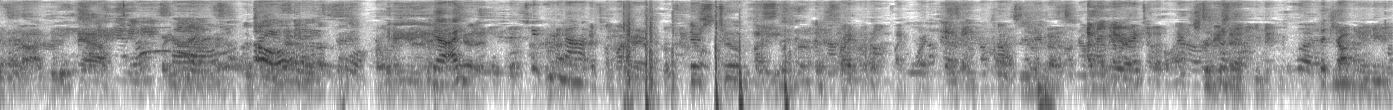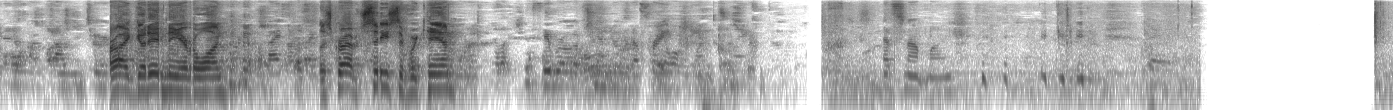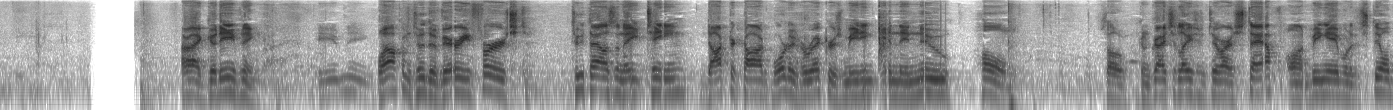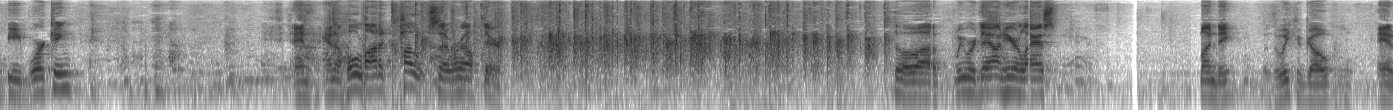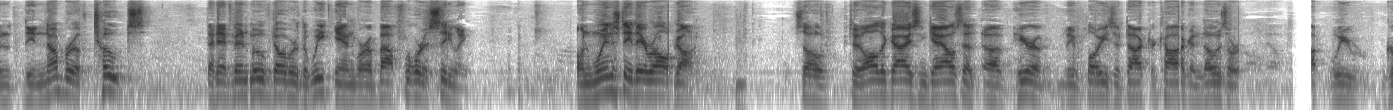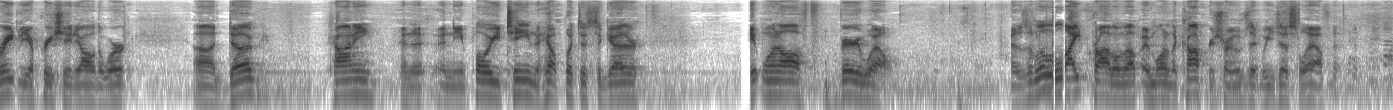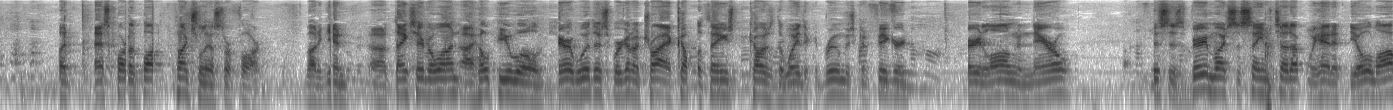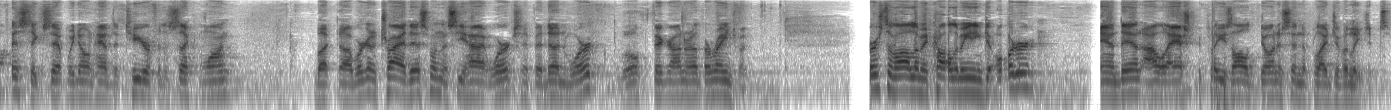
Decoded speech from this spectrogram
Yeah, I think we're not, there's two of us that have been on the. All right, good evening, everyone. Let's grab seats if we can. That's not mine. All right, good evening. Good Evening. Welcome to the very first 2018 DRCOG Board of Directors meeting in the new home. So congratulations to our staff on being able to still be working and, and a whole lot of totes that were up there. So uh, we were down here last Monday, it was a week ago, and the number of totes that had been moved over the weekend were about floor to ceiling. On Wednesday, they were all gone. So to all the guys and gals that, uh, here, of the employees of DRCOG and those are, we greatly appreciate all the work. Uh, Doug, Connie, and the, and the employee team to help put this together, it went off very well. There's a little light problem up in one of the conference rooms that we just left. But that's part of the punch list so far. But again, uh, thanks, everyone. I hope you will bear with us. We're going to try a couple of things because of the way the room is configured, very long and narrow. This is very much the same setup we had at the old office, except we don't have the tier for the second one. But uh, we're going to try this one and see how it works. If it doesn't work, we'll figure out another arrangement. First of all, let me call the meeting to order, and then I will ask you please all join us in the Pledge of Allegiance.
